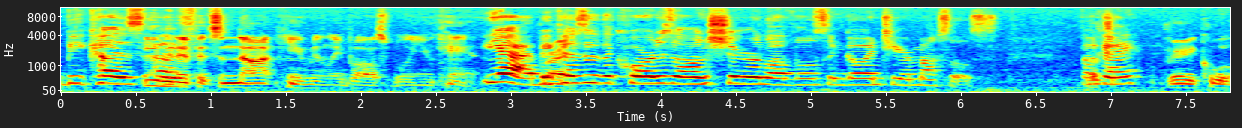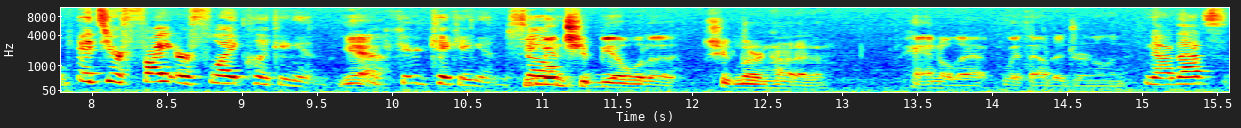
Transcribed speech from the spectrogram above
because Even of, if it's not humanly possible, you can. Yeah, because of the cortisol and sugar levels and go into your muscles. That's Okay? Very cool. It's your fight or flight clicking in. Yeah. K- kicking in. So Humans should be able to should learn how to handle that without adrenaline. now that's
